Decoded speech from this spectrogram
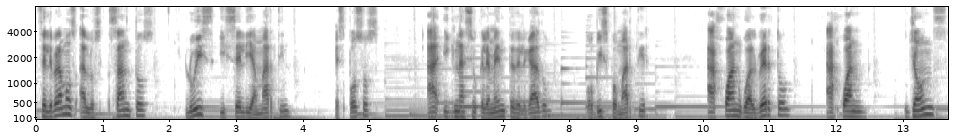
celebramos a los santos Luis y Celia Martín, esposos, a Ignacio Clemente Delgado, obispo mártir, a Juan Gualberto, a Juan Jones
